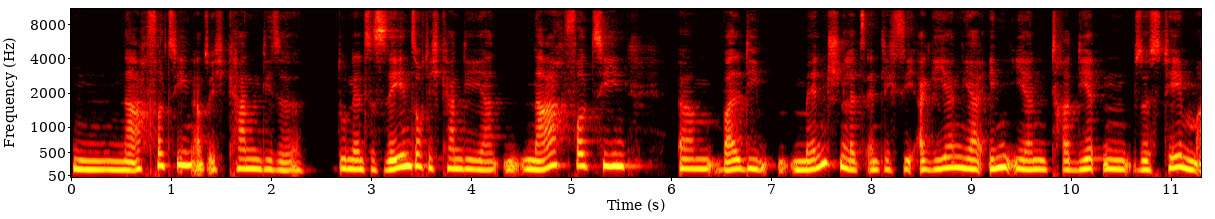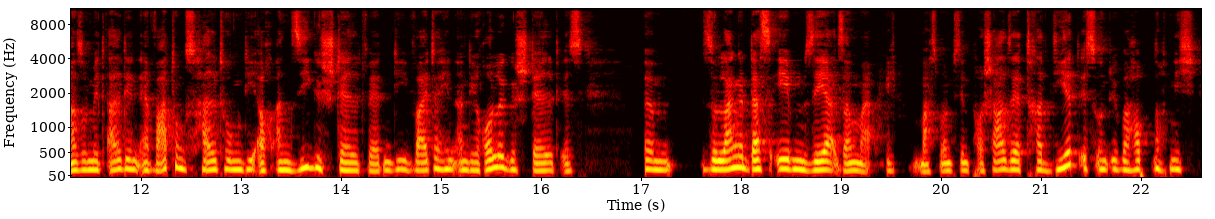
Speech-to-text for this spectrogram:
nachvollziehen. Also ich kann diese, du nennst es Sehnsucht, ich kann die ja nachvollziehen, weil die Menschen letztendlich, sie agieren ja in ihren tradierten Systemen, also mit all den Erwartungshaltungen, die auch an sie gestellt werden, die weiterhin an die Rolle gestellt ist. Ähm, solange das eben sehr, sagen wir mal, ich mache es mal ein bisschen pauschal, sehr tradiert ist und überhaupt noch nicht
